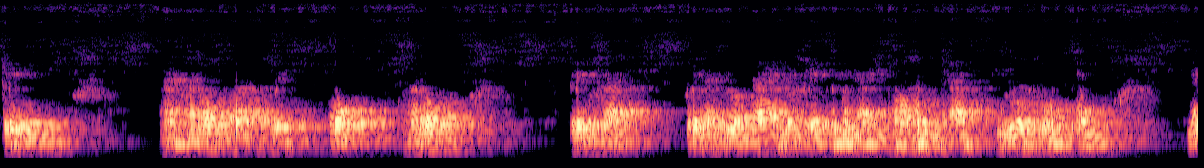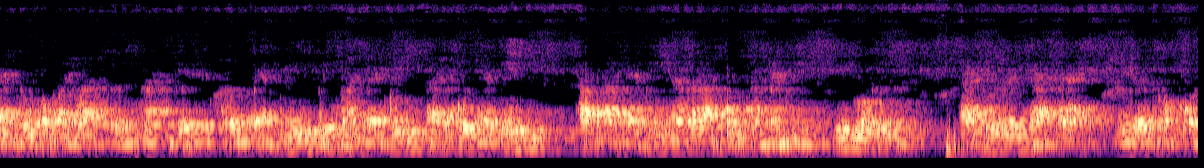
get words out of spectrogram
เป็นนรกเป็นตกนรกเป็นสัตว์เป็นอสุรกายเป็นเปรตเป็นอะไรเพราะผลกรรมที่ร่วมกันตรงอยากรู้เข้าไปว่าเกิดมาเป็นคนแบบนี้เป็นพันแบบนี้อาจจะคนแบบนี้ทำตามแบบนี้แล้วรับผลกรรมแบบนี้นี่ก็คือการที่เรื่องการได้ ในเรื่องของคน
